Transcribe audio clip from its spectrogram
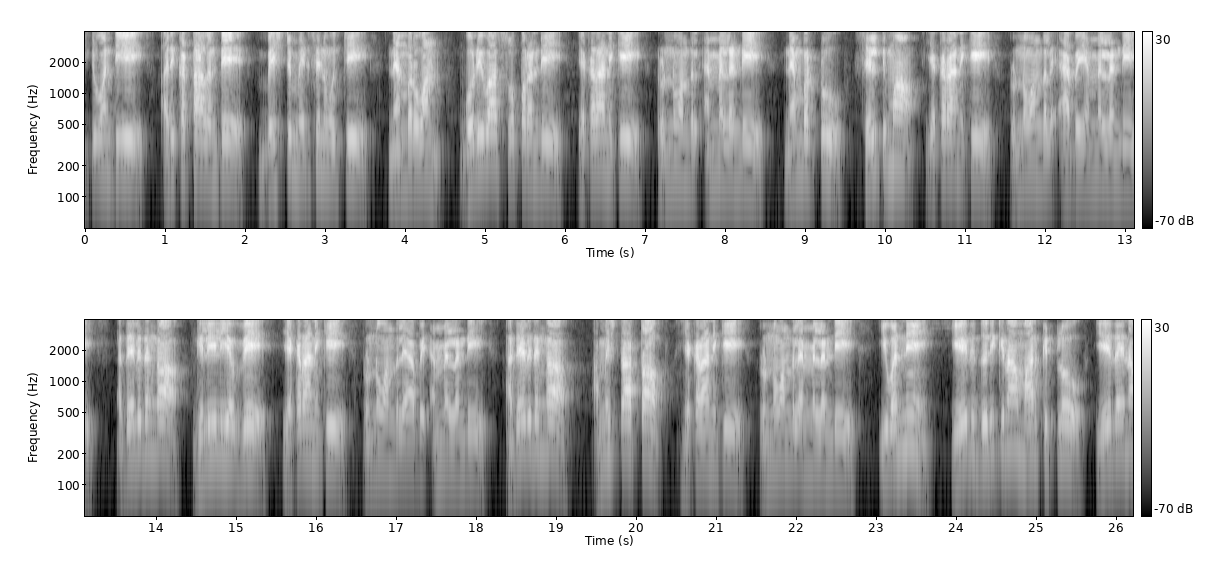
ఇటువంటివి అరికట్టాలంటే బెస్ట్ మెడిసిన్ వచ్చి నెంబర్ వన్. గొడివా సూపర్ అండి. ఎకరానికి రెండు వందల ఎంఎల్ అండి. నెంబర్ టూ సెల్టిమా ఎకరానికి రెండు వందల యాభై ఎంఎల్ అండి. అదేవిధంగా గెలీలియ వే ఎకరానికి రెండు వందల యాభై ఎంఎల్ అండి. అదేవిధంగా అమిస్టార్ టాప్ ఎకరానికి రెండు వందల ఎంఎల్ అండి. ఇవన్నీ ఏది దొరికినా మార్కెట్లో ఏదైనా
